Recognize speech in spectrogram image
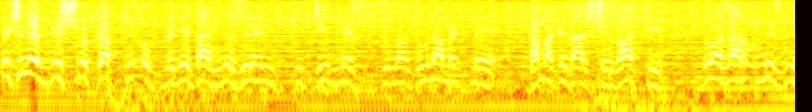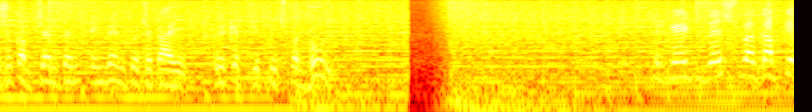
पिछले विश्व कप की उप विजेता न्यूजीलैंड की टीम ने टूर्नामेंट में धमाकेदार शुरुआत की। 2019 विश्व कप चैंपियन इंग्लैंड को चटाई क्रिकेट की पिच पर धूल। क्रिकेट विश्व कप के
